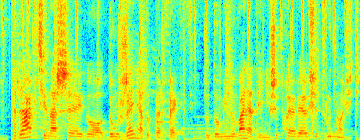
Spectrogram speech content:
w trakcie naszego dążenia do perfekcji, do dominowania tej niszy pojawiają się trudności.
